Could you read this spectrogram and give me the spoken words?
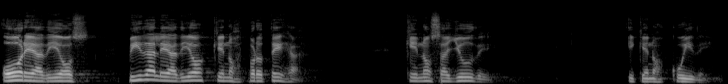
Ore a Dios, pídale a Dios que nos proteja, que nos ayude y que nos cuide.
